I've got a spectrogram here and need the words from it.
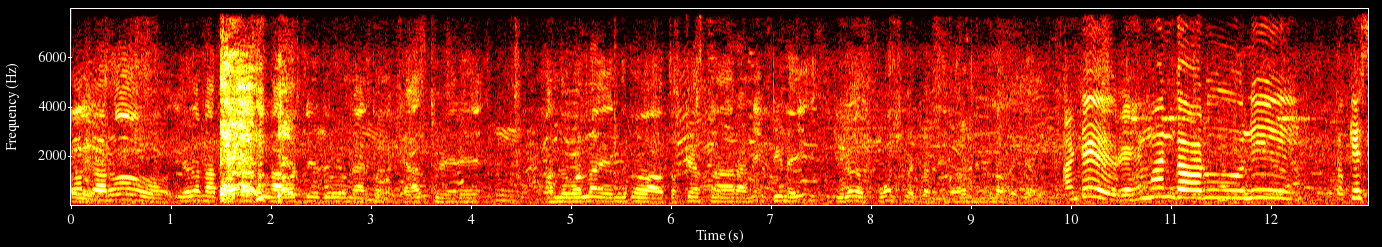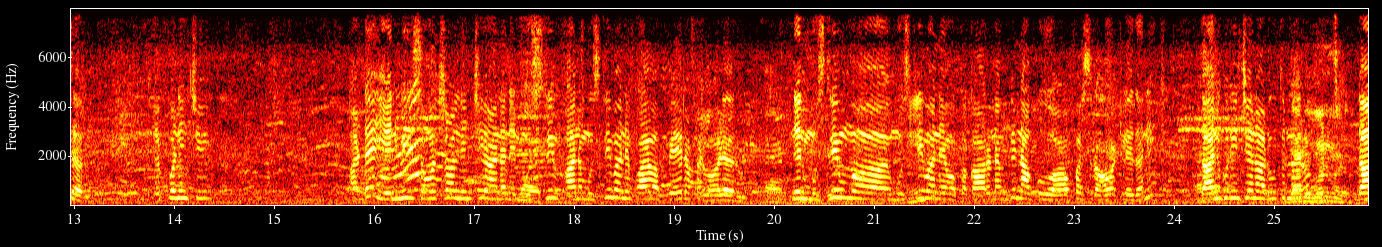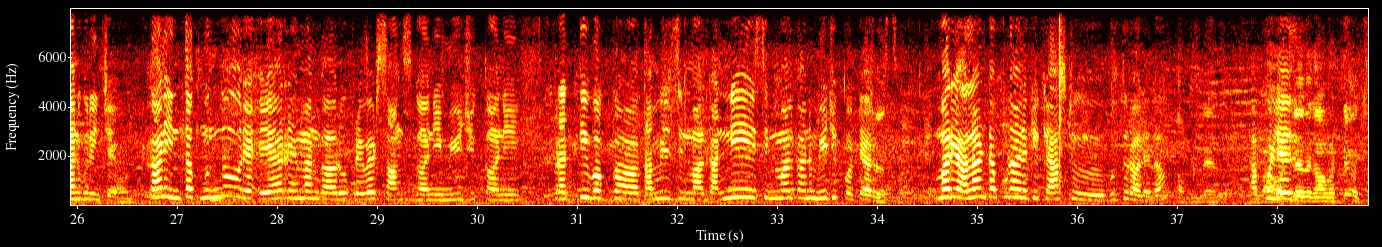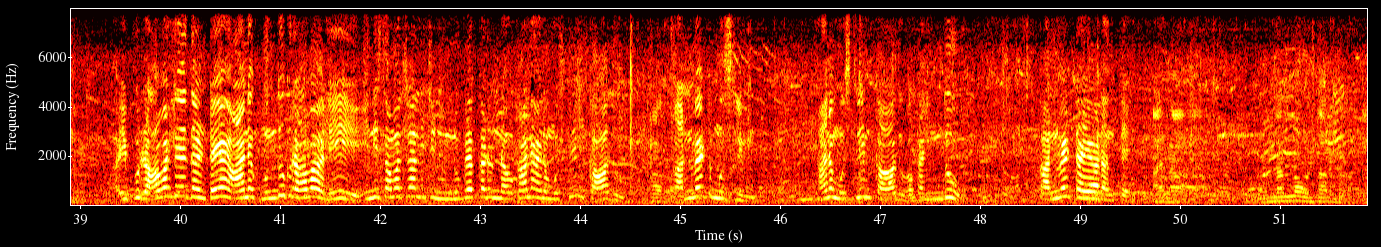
గారు ఏదో నాకు అవకాశం రావట్లేదు నాకు కొంచెం క్యాస్ట్ వేరే. అందువల్ల ఎందుకో తొక్కేస్తున్నారని ఫీల్ అయ్యి ఈరోజు పోస్ట్ పెట్టారు దీనివల్ల నిన్న పెట్టారు అంటే రెహమాన్ గారుని తొక్కేశారు. ఎప్పటి నుంచి? అంటే ఎనిమిది సంవత్సరాల నుంచి ఆయన నేను ముస్లిం ఆయన ముస్లిం అనే పేరు అక్కడ వాడారు. నేను ముస్లిం ముస్లిం అనే ఒక కారణంకి నాకు ఆఫర్స్ రావట్లేదని దాని గురించే అడుగుతున్నారు. దాని గురించే. కానీ ఇంతకు ముందు రే- ఏఆర్ రెహమాన్ గారు ప్రైవేట్ సాంగ్స్ కానీ మ్యూజిక్ కానీ ప్రతి ఒక్క తమిళ సినిమాలకి అన్ని సినిమాలకి ఆయన మ్యూజిక్ కొట్టారు. మరి అలాంటప్పుడు ఆయనకి క్యాస్ట్ గుర్తు రాలేదా? అప్పుడు లేదు. కాబట్టి వచ్చింది. ఇప్పుడు రావట్లేదంటే ఆయనకు ముందుకు రావాలి. ఇన్ని సంవత్సరాల నుంచి నువ్వెక్కడున్నావు? కానీ ఆయన ముస్లిం కాదు. Convert Muslim. ఆయన ముస్లిం కాదు. ఒక హిందూ. కన్వర్ట్ అయ్యాడు అంతే. ఆయన.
